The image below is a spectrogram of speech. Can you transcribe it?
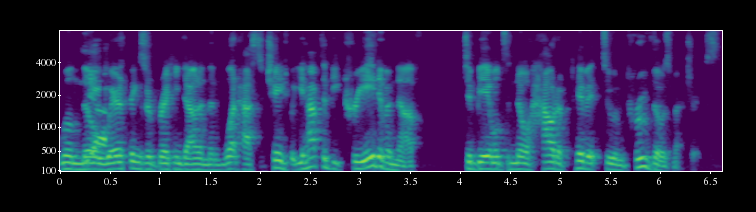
will know yeah. where things are breaking down and then what has to change. But you have to be creative enough to be able to know how to pivot to improve those metrics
